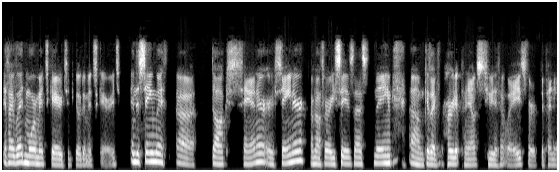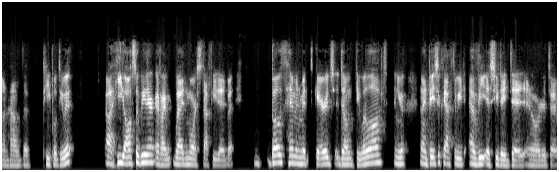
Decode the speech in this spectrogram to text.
if I read more Mitch Gerads, it'd go to Gerads. And the same with uh, Doc Saner or Saner. I'm not sure how you say his last name because um, I've heard it pronounced two different ways for depending on how the people do it. Uh, he'd also be there if I read more stuff he did, but both him and Gerads don't do a lot, and you and I basically have to read every issue they did in order to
